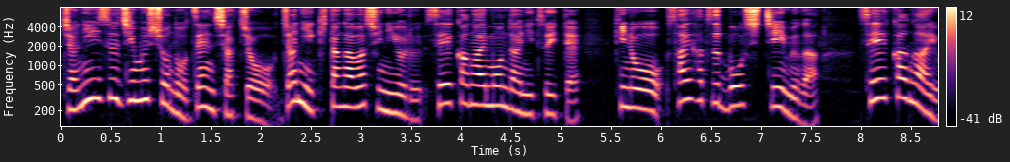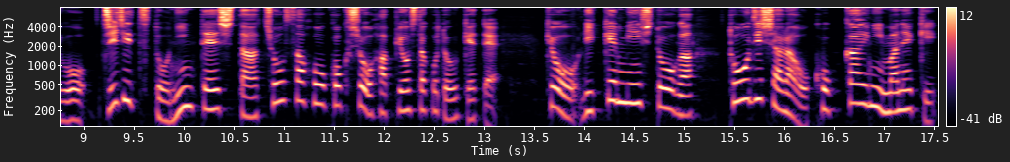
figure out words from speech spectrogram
ジャニーズ事務所の前社長ジャニー喜多川氏による性加害問題について昨日再発防止チームが性加害を事実と認定した調査報告書を発表したことを受けて今日立憲民主党が当事者らを国会に招き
